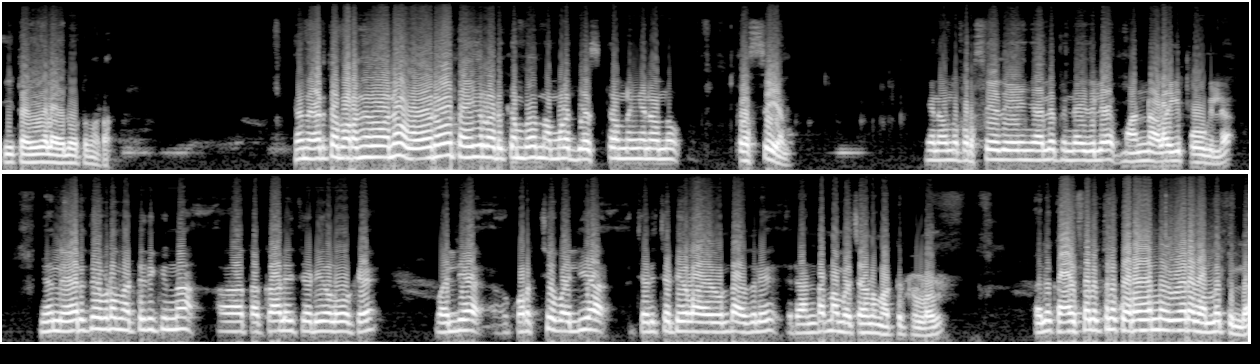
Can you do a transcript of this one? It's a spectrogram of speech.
ഈ തൈകൾ അതിലോട്ട് നടാം. ഞാൻ നേരത്തെ പറഞ്ഞതുപോലെ ഓരോ തൈകൾ എടുക്കുമ്പോഴും നമ്മൾ ജസ്റ്റ് ഒന്ന് ഇങ്ങനെ ഒന്ന് പ്രസ് ചെയ്യണം. ഇങ്ങനെ ഒന്ന് പ്രസ് ചെയ്ത് കഴിഞ്ഞാൽ പിന്നെ ഇതിൽ മണ്ണ് ഇളകി പോകില്ല. ഞാൻ നേരത്തെ ഇവിടെ നട്ടിരിക്കുന്ന തക്കാളി ചെടികളുമൊക്കെ വലിയ കുറച്ച് വലിയ ചെടിച്ചട്ടികളായതുകൊണ്ട് അതിൽ രണ്ടെണ്ണം വെച്ചാണ് നട്ടിട്ടുള്ളത്. അതിൽ കായ്ഫലത്തിന് കുറവൊന്നും ഇതുവരെ വന്നിട്ടില്ല.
